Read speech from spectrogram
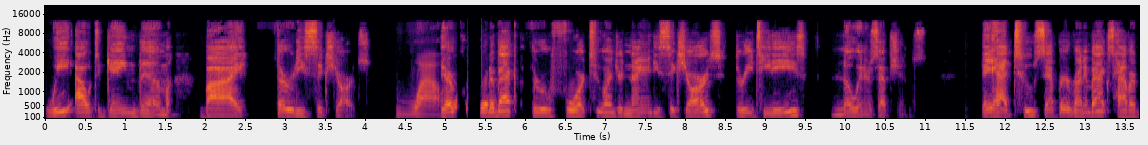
We outgained them by 36 yards. Wow. Their quarterback threw for 296 yards, three TDs, no interceptions. They had two separate running backs have a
